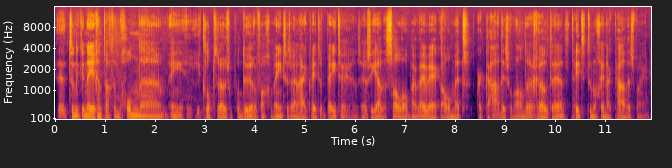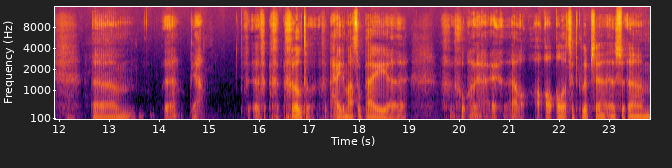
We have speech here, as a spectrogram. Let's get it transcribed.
eh, toen ik in 89 begon eh, en je, je klopte zo eens op wat deuren van gemeenten, zei nou, ik weet het beter. Dan zeiden ze, ja, dat zal wel, maar wij werken al met arcades of andere grote. Hè. Het heette toen nog geen arcades, maar ehm, eh, ja, grote heidemaatschappij, al dat soort clubs. Hè. Dus, ehm,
